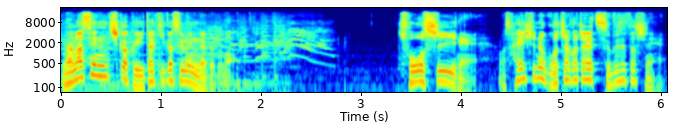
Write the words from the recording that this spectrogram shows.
7戦近くいた気がするんだけどな。調子いいね。最初のごちゃごちゃで潰せたしね。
